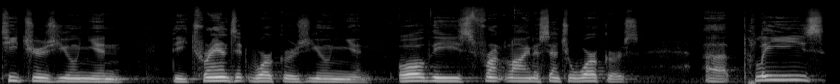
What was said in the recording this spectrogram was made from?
teachers union, the transit workers union, all these frontline essential workers, uh, please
